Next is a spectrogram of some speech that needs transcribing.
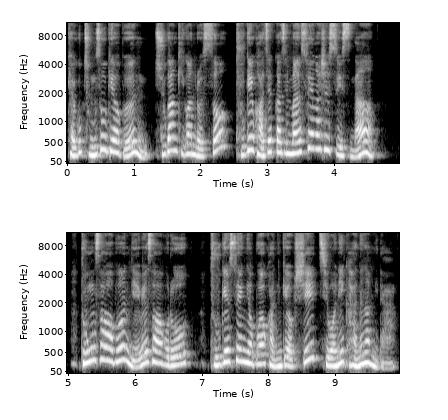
결국 중소기업은 주관기관으로서 두개 과제까지만 수행하실 수 있으나 동사업은 예외 사업으로 두개 수행 여부와 관계없이 지원이 가능합니다.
